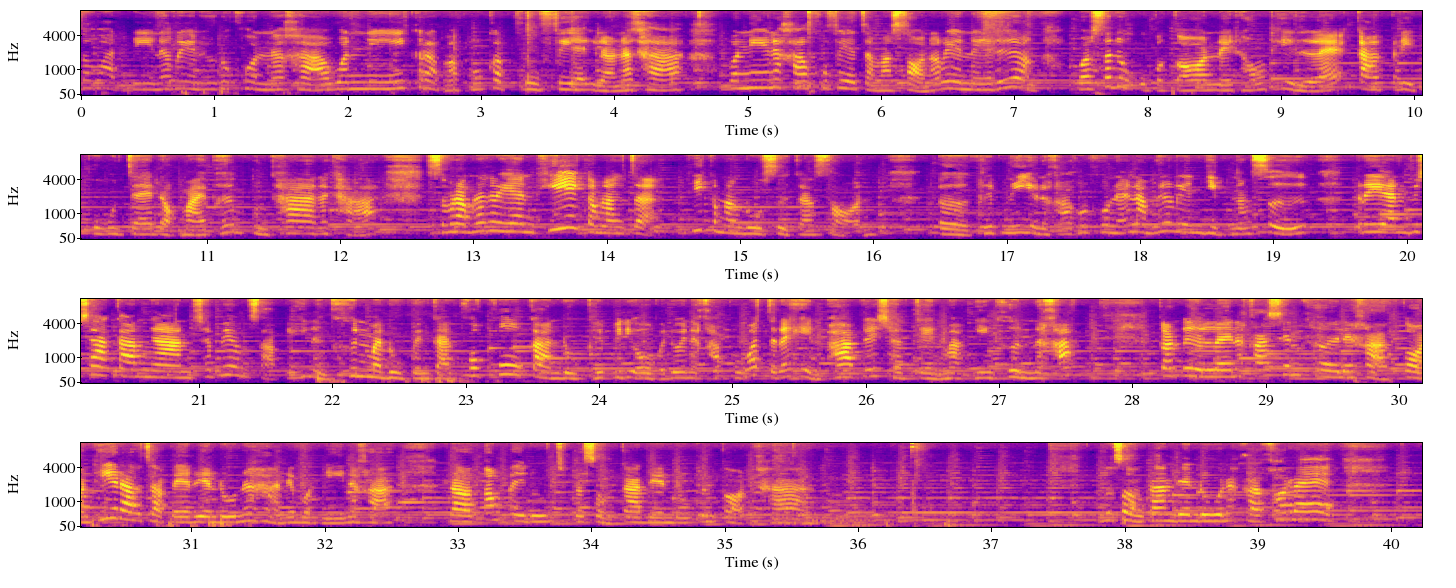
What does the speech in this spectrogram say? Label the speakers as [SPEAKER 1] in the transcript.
[SPEAKER 1] สวั สดีนักเรียนทุกๆคนนะคะ วันนี้กลับมาพบกับครูเฟียอีกแล้วนะคะ วันนี้นะคะครูเฟียจะมาสอนนักเรียนในเรื่อง วัสดุอุปกรณ์ในท้องถิ่น และการประดิษฐ์พวงกุญแจดอกไม้เพิ่มคุณค่านะคะสำหรับนักเรียนที่กำลังจะที่กำลังดูสื่อการสอนเอ่อคลิปนี้อยู่นะคะ คุณครูแนะนำให้นักเรียนหยิบหนังสือ เรียนวิชาการงานชั้นประถมศึกษาปีที่หนึ่งขึ้นมาดูเป็นการควบคู่การดูคลิปวิดีโอไปด้วยนะคะเพราะว่าจะได้เห็นภาพได้ชัดเจนมากยิ่งขึ้นนะคะ ก่อนอื่นเลยนะคะ เช่นเคยเลยค่ะก่อนอนที่เราจะไปเรียนรู้เนื้อหาในบทนี้นะคะ เราต้องไปดูจุดประสงค์การเรียนรู้กันก่อนค่ะประสงค์การเรียนรู้นะคะ ข้อแรก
